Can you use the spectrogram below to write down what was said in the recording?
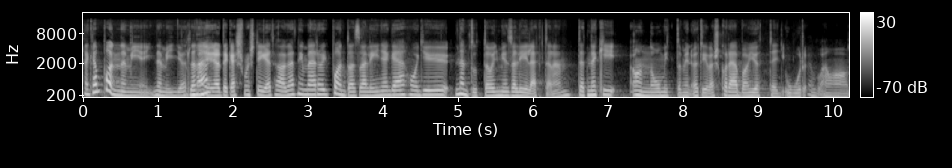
Nekem pont nem így, nem így jött le. Nagyon érdekes most téged hallgatni, mert hogy pont az a lényege, hogy ő nem tudta, hogy mi ez a lélektelen. Tehát neki annó, mit tudom én, öt éves korában jött egy úr a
